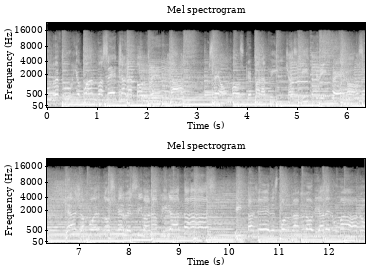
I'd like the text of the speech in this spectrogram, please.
un refugio cuando acecha la tormenta, sea un bosque para pinchas y triperos, que haya puertos que reciban a piratas y talleres por la gloria del humano,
